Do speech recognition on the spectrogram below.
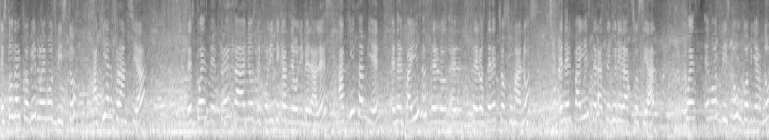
Esto del COVID lo hemos visto aquí en Francia, después de 30 años de políticas neoliberales, aquí también, en el país de los, de los derechos humanos, en el país de la seguridad social, pues hemos visto un gobierno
